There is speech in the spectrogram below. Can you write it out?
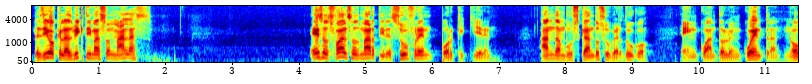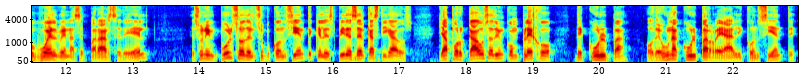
Les digo que las víctimas son malas. Esos falsos mártires sufren porque quieren. Andan buscando su verdugo. En cuanto lo encuentran, no vuelven a separarse de él. Es un impulso del subconsciente que les pide ser castigados, ya por causa de un complejo de culpa o de una culpa real y consciente.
